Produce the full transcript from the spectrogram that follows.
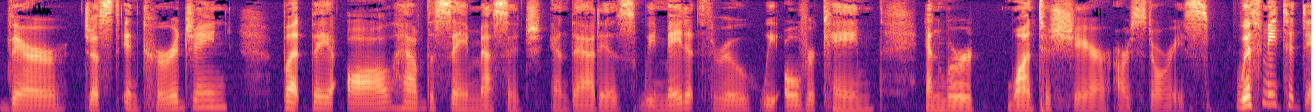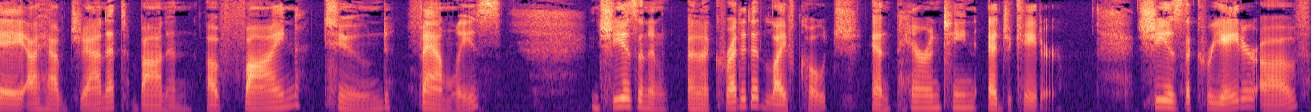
they're just encouraging, but they all have the same message, and that is we made it through, we overcame, and we want to share our stories. With me today, I have Janet Bonin of Fine Tuned Families. And she is an, an accredited life coach and parenting educator. She is the creator of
